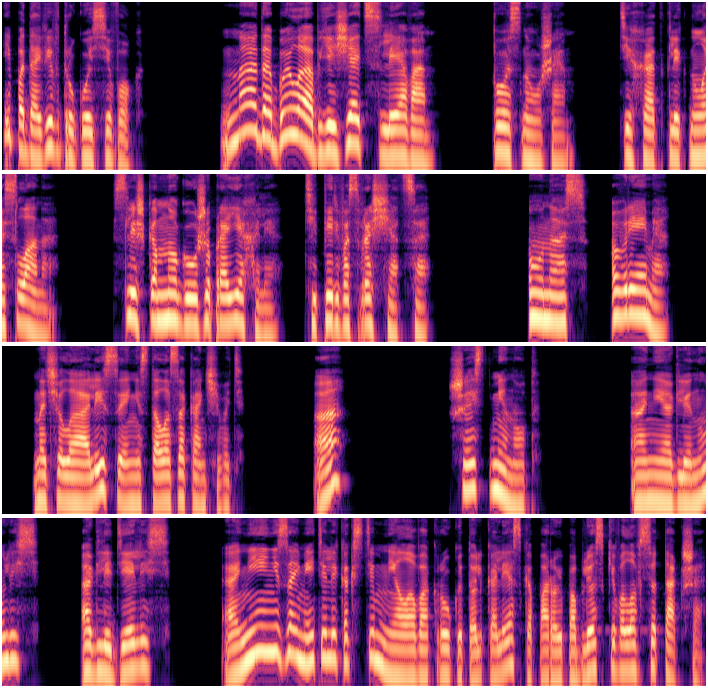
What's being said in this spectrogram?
и подавив другой сивок. «Надо было объезжать слева. Поздно уже», — тихо откликнулась Лана. «Слишком много уже проехали. Теперь возвращаться». «У нас время», — начала Алиса и не стала заканчивать. «А?» «Шесть минут». Они оглянулись, огляделись, они и не заметили, как стемнело вокруг, и только леска порой поблескивала все так же.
